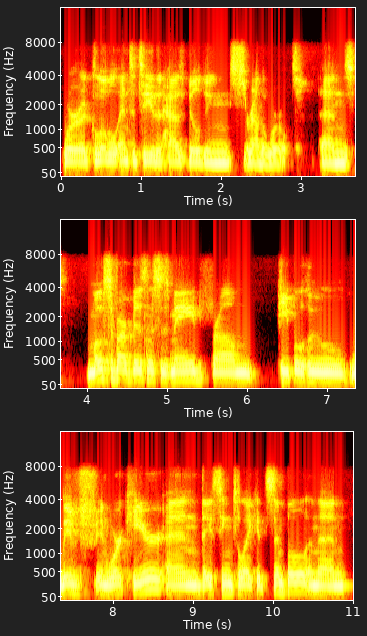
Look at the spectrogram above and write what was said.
we're a global entity that has buildings around the world and most of our business is made from people who live and work here and they seem to like it simple and then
